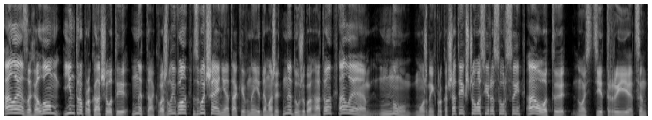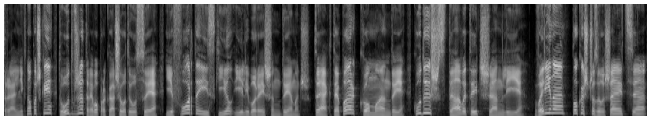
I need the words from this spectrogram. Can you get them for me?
але загалом інтро прокачувати не так важливо. Звичайні атаки в неї дамажать не дуже багато, але ну можна їх прокачати, якщо у вас є ресурси. А от е, ось ці три центральні кнопочки, тут вже треба прокачувати усе: і форте, і скіл, і Liberation Damage. Так, тепер команди. Куди ж ставити Чан-Лі? Веріна поки що залишається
